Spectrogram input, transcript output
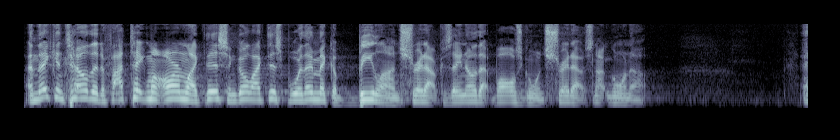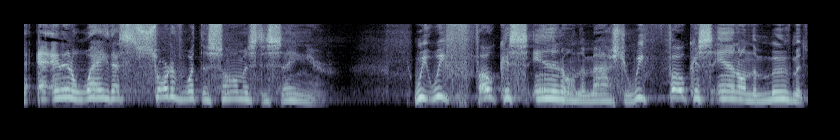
And they can tell that if I take my arm like this and go like this, boy, they make a beeline straight out because they know that ball's going straight out. It's not going up. And in a way, that's sort of what the psalmist is saying here. We, we focus in on the master. We focus in on the movements.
